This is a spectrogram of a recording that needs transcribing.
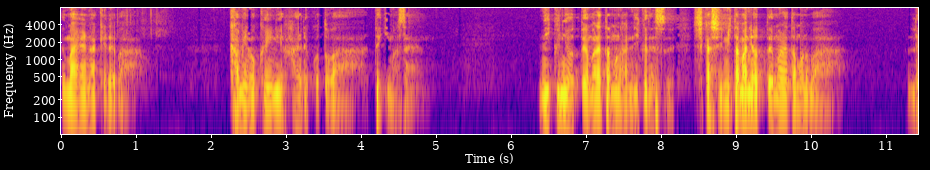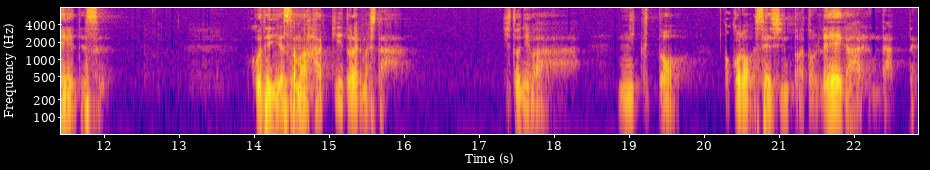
生まれなければ神の国に入ることはできません。肉によって生まれたものは肉です。しかし御霊によって生まれたものは霊です。ここでイエス様ははっきりと言われました。人には肉と心精神とあと霊があるんだって。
